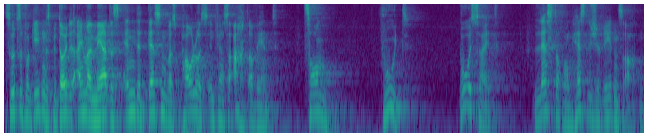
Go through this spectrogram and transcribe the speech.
So zu vergeben, das bedeutet einmal mehr das Ende dessen, was Paulus in Vers 8 erwähnt. Zorn, Wut, Bosheit, Lästerung, hässliche Redensarten.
